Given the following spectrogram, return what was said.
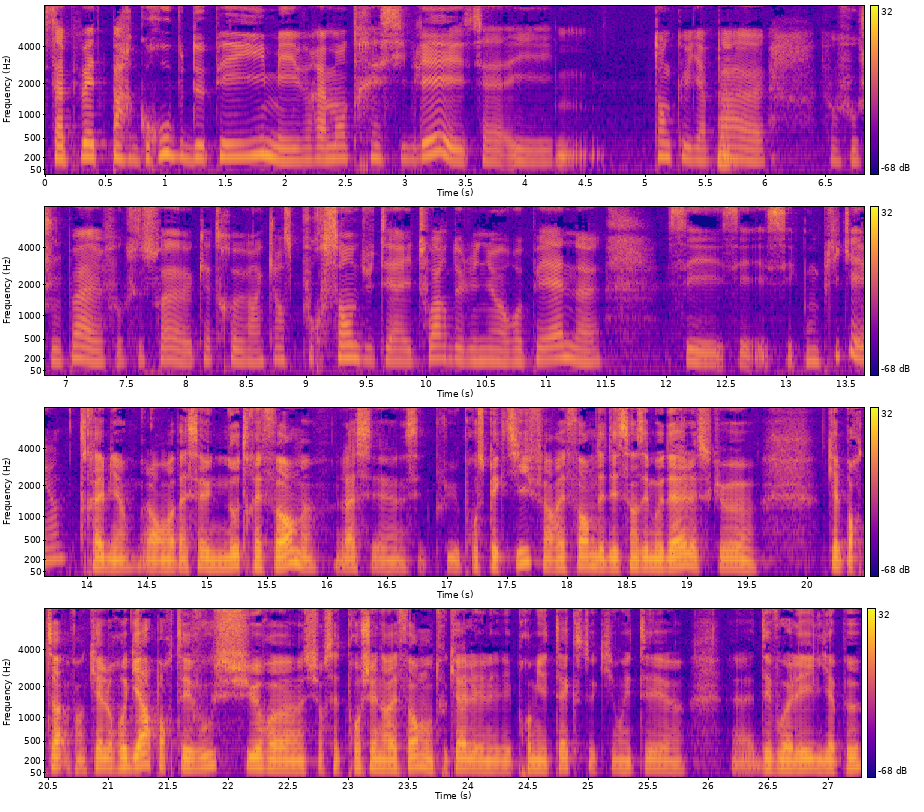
Ça peut être par groupe de pays, mais vraiment très ciblé, et, ça, et tant qu'il n'y a pas... euh, faut, faut que je sais pas, faut que ce soit euh, 95% du territoire de l'Union européenne. euh, C'est, compliqué. Hein. Très bien. Alors on va passer à une autre réforme. Là, c'est plus prospectif. Réforme des dessins et modèles. Est-ce que quel, porta, enfin, quel regard portez-vous sur euh, sur cette prochaine réforme? En tout cas, les, les premiers textes qui ont été euh, euh, dévoilés il y a peu.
